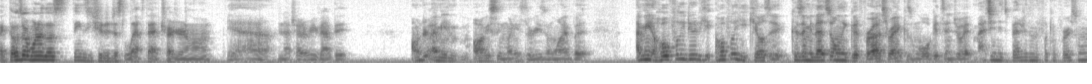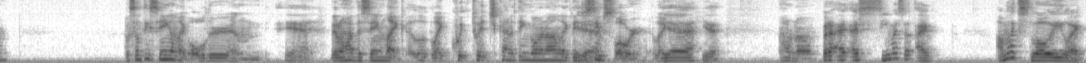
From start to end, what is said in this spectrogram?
like. Those are one of those things you should have just left that treasure alone Yeah. and not try to revamp it. I wonder. I mean, obviously, money's the reason why, but I mean, hopefully, dude. He, hopefully, he kills it. Cause I mean, that's only good for us, right? Cause we'll get to enjoy it. Imagine it's better than the fucking first one. But something seeing him like older and Yeah, they don't have the same like uh, like quick twitch kind of thing going on. Like they just Yeah. seem slower. Like yeah, yeah. I don't know. But I, I see myself. I, I'm like slowly like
